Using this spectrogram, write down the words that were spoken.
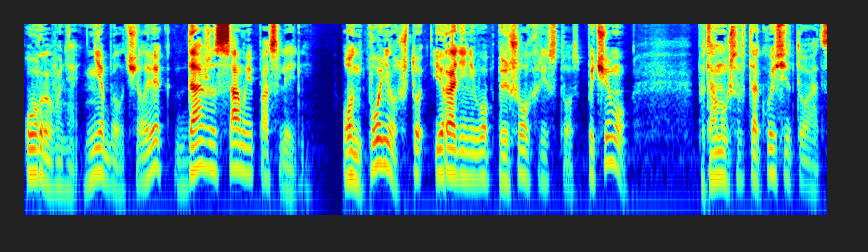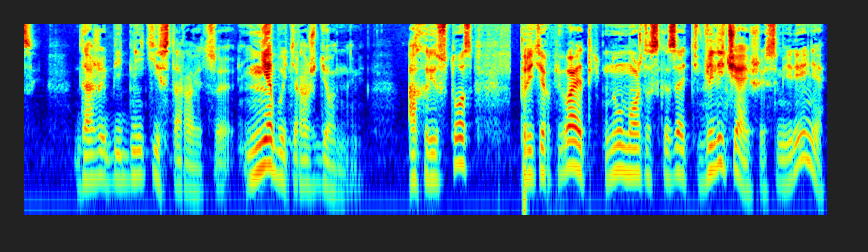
уровня не был человек, даже самый последний, он понял, что и ради него пришел Христос. Почему? Потому что в такой ситуации даже бедняки стараются не быть рожденными. А Христос претерпевает, ну, можно сказать, величайшее смирение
